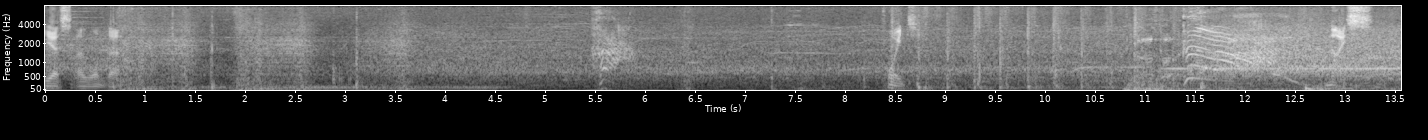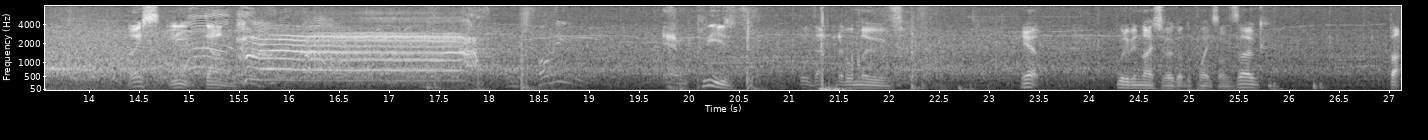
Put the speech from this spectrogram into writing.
Yes, I want that. point. Nicely done. am pleased with that little move. Yep. Would have been nice if I got the points on Zug. But...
